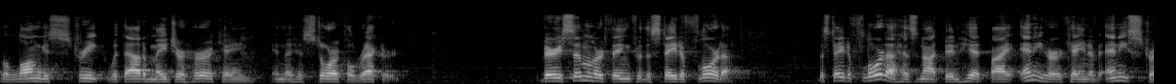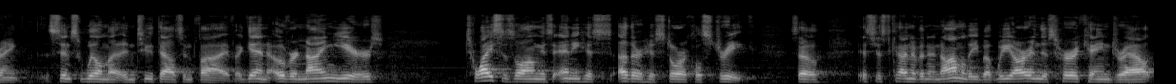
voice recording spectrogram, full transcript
the longest streak without a major hurricane in the historical record. Very similar thing for the state of Florida. The state of Florida has not been hit by any hurricane of any strength since Wilma in 2005. Again, over nine years, twice as long as any his other historical streak. So it's just kind of an anomaly, but we are in this hurricane drought.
